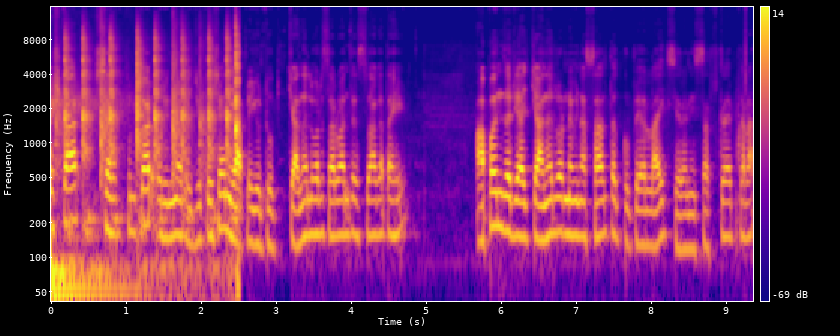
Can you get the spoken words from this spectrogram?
नमस्कार शरद फुलकर ओरिजिनल एज्युकेशन या आपल्या यूट्यूब चॅनलवर सर्वांचे स्वागत आहे. आपण जर या चॅनलवर नवीन असाल तर कृपया लाईक शेअर आणि सबस्क्राईब करा.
